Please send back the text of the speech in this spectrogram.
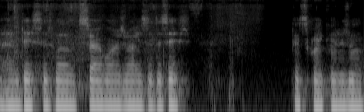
I have this as well, Star Wars Rise of the Sith. That's quite good as well.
